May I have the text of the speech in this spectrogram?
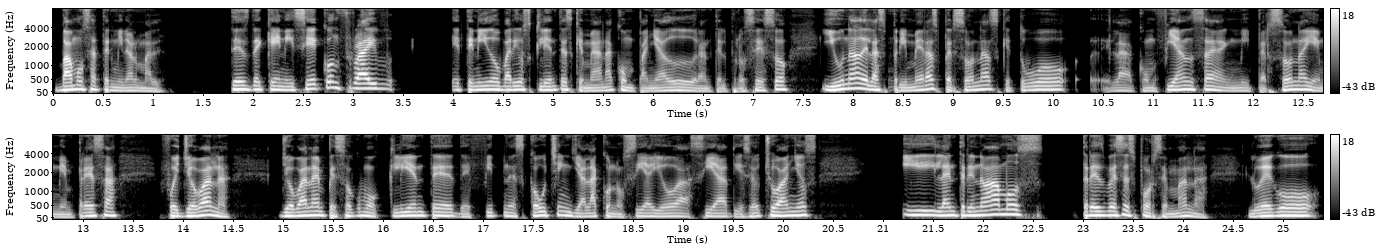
vamos a terminar mal. Desde que inicié con Thrive, he tenido varios clientes que me han acompañado durante el proceso y una de las primeras personas que tuvo eh, la confianza en mi persona y en mi empresa fue Giovanna. Giovanna empezó como cliente de fitness coaching, ya la conocía yo hacía 18 años y la entrenábamos tres veces por semana. Luego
